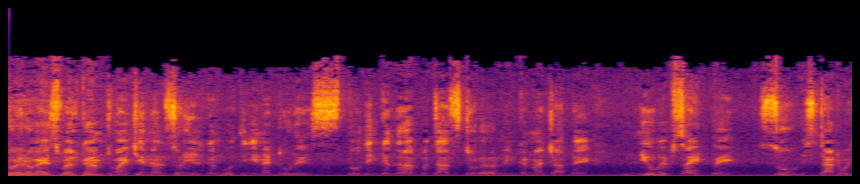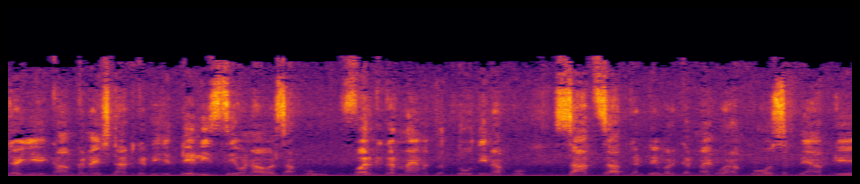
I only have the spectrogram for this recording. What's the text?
So hello guys welcome to my channel Sunil Gangotri in two days दो दिन के अंदर आप 50 डॉलर रनिंग करना चाहते हैं न्यू वेबसाइट पे। सो so, स्टार्ट हो जाइए काम करना स्टार्ट कर दीजिए। डेली सेवन आवर्स आपको वर्क करना है मतलब दो दिन आपको सात सात घंटे वर्क करना है और आपको हो सकते हैं आपके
